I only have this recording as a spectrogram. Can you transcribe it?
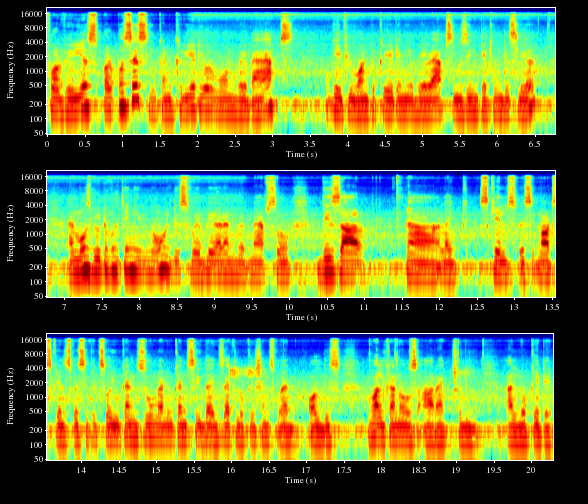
for various purposes. You can create your own web apps. Okay if you want to create any web apps using taking this layer. And most beautiful thing you know this web layer and web maps so these are uh, like scale specific not scale specific. So you can zoom and you can see the exact locations where all these volcanoes are actually uh, located.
